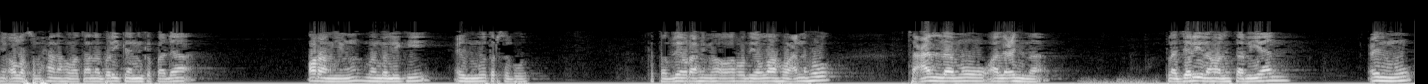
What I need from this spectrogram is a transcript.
yang Allah Subhanahu wa taala berikan kepada orang yang memiliki ilmu tersebut. Kata beliau rahimahullah radhiyallahu anhu, "Ta'allamu al-'ilma pelajarilah oleh kalian ilmu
